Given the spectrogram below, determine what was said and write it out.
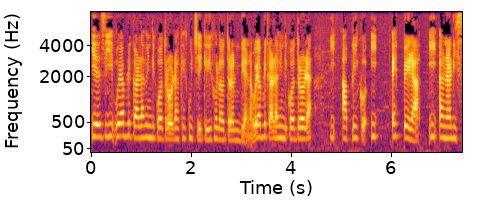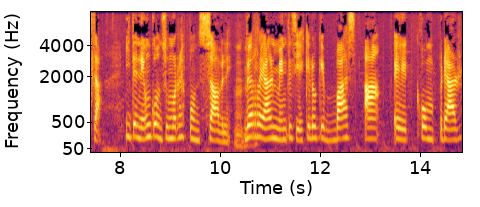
y decís, voy a aplicar las 24 horas que escuché y que dijo la doctora Liliana. Voy a aplicar las 24 horas y aplico y espera y analiza y tener un consumo responsable. Ver realmente si es que lo que vas a eh, comprar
